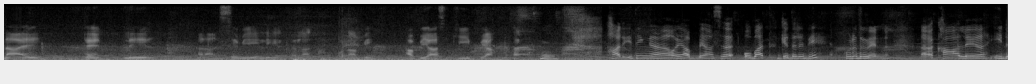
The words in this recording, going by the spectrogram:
නයිටෙන් ලිහිල් කලා සෙමී ලිහිල් කරලා. ඔන්න අපි අභ්‍යාස කීපයක් කර හරි ඉතිං ඔය අභ්‍යාස ඔබත් ගෙදරදි පුරුදු වෙන්න. කාලය ඉඩ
